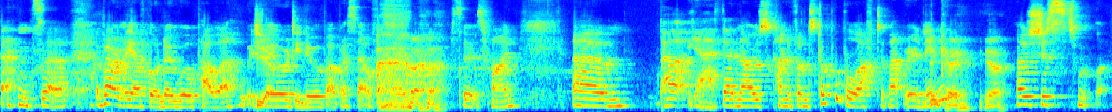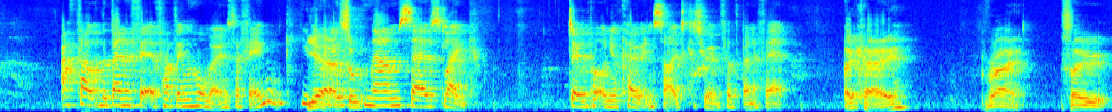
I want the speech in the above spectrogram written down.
And uh, apparently I've got no willpower, which Yeah. I already knew about myself. So, so it's fine. Um, but yeah, then I was kind of unstoppable after that, really. okay. Yeah. I was just. I felt the benefit of having hormones, I think. You know, Yeah, so- Nam says, like, don't put on your coat inside because you won't feel the benefit. Okay. Right. So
